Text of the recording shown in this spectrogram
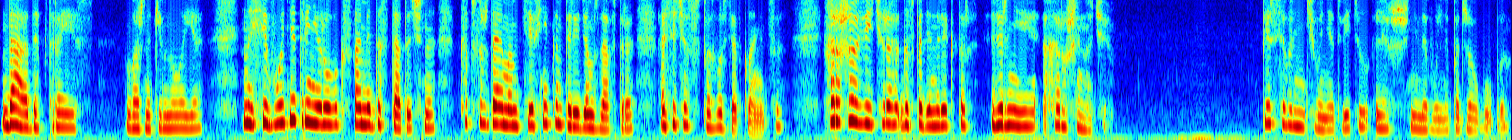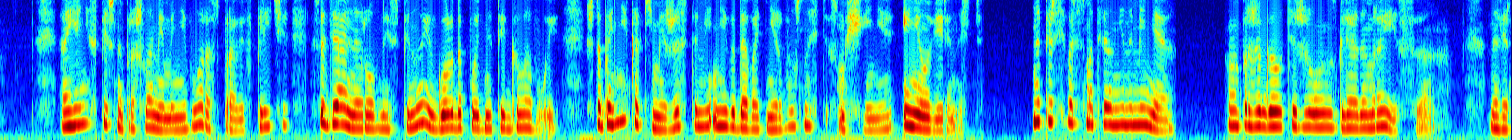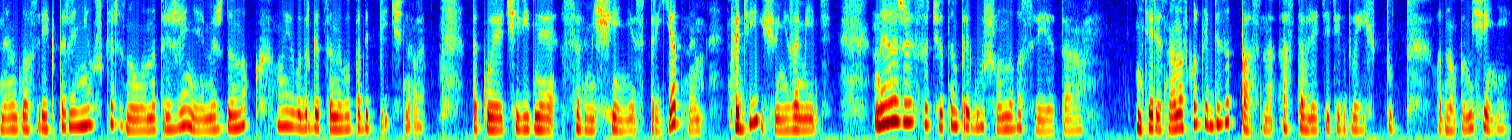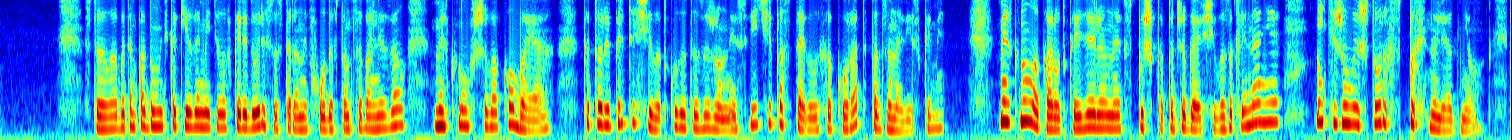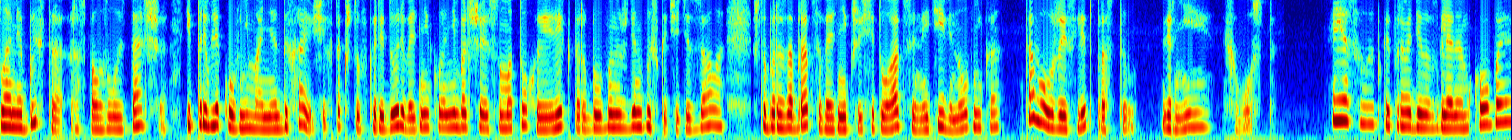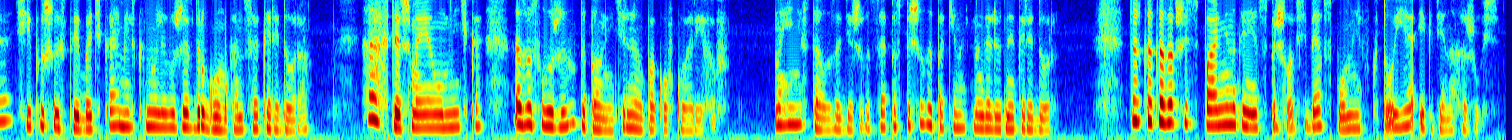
Да, адепт Рейс, важно кивнула я. На сегодня тренировок с вами достаточно. К обсуждаемым техникам перейдем завтра. А сейчас позвольте откланяться. Хорошего вечера, господин ректор. Вернее, хорошей ночи. Персиваль ничего не ответил, лишь недовольно поджал губы. А я неспешно прошла мимо него, расправив плечи, с идеально ровной спиной и гордо поднятой головой, чтобы никакими жестами не выдавать нервозность, смущение и неуверенность. Но Персиваль смотрел не на меня. Он прожигал тяжелым взглядом Раиса, Наверное, от глаз ректора не ускользнуло напряжение между ног моего драгоценного подопечного. Такое очевидное совмещение с приятным, поди еще не заметь. Даже с учетом приглушенного света. Интересно, а насколько безопасно оставлять этих двоих тут, в одном помещении? Стоило об этом подумать, как я заметила в коридоре со стороны входа в танцевальный зал мелькнувшего Кобая, который притащил откуда-то зажженные свечи и поставил их аккурат под занавесками. Мелькнула короткая зеленая вспышка поджигающего заклинания, и тяжелые шторы вспыхнули огнем. Пламя быстро расползлось дальше и привлекло внимание отдыхающих, так что в коридоре возникла небольшая суматоха, и ректор был вынужден выскочить из зала, чтобы разобраться в возникшей ситуации, найти виновника. Того уже и след простыл, вернее, хвост. Я с улыбкой проводила взглядом Кобая, чьи пушистые бочка мелькнули уже в другом конце коридора. Ах ты ж моя умничка, заслужил дополнительную упаковку орехов. Но я не стала задерживаться, а поспешила покинуть многолюдный коридор. Только оказавшись в спальне, наконец пришла в себя, вспомнив, кто я и где нахожусь.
